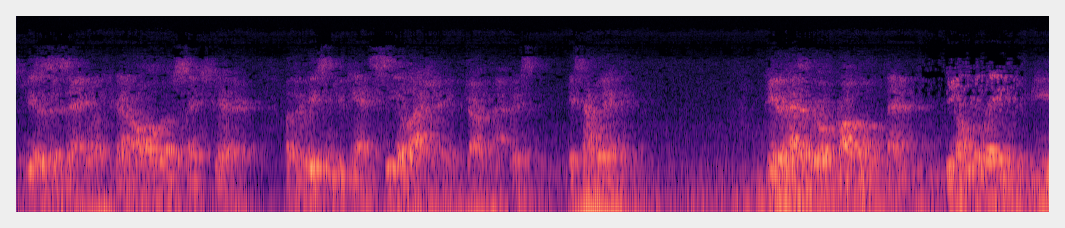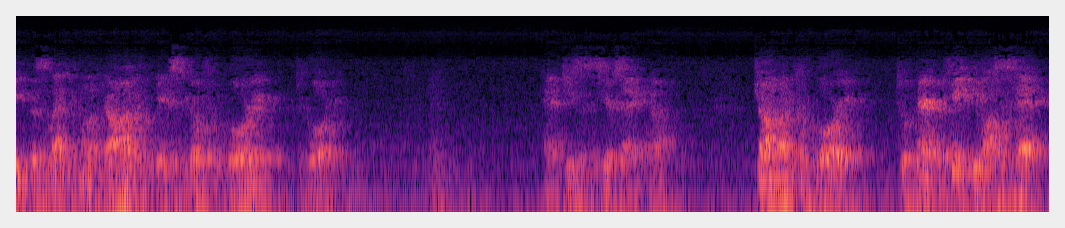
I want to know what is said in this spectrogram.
So Jesus is saying, look, you've got all those things together. But the reason you can't see Elijah in John the Baptist is how it ended. Peter has a real problem that the only way you can be the selected one of God is to go from glory to glory. And Jesus is here saying, no. John went from glory to apparent defeat. He lost his head.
